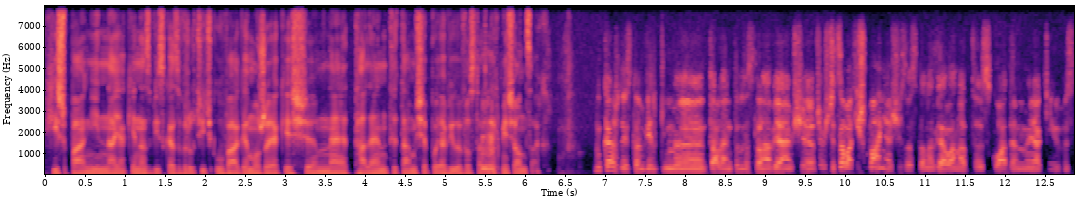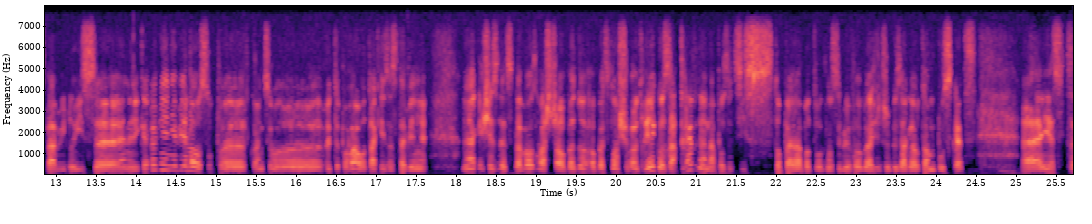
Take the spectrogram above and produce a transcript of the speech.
Hiszpanii, na jakie nazwiska zwrócić uwagę, może jakieś em, talenty tam się pojawiły w ostatnich miesiącach? No każdy jest tam wielkim e, talentem. Zastanawiałem się, oczywiście cała Hiszpania się zastanawiała nad e, składem, jaki wystawi Luis e, Enrique. Pewnie niewiele osób w końcu wytypowało takie zestawienie, na jakie się zdecydował, zwłaszcza obecność Rodriego zapewne na pozycji stopera, bo trudno sobie wyobrazić, żeby zagrał tam Busquets, jest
